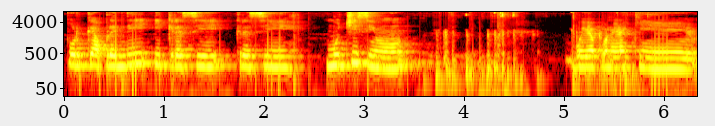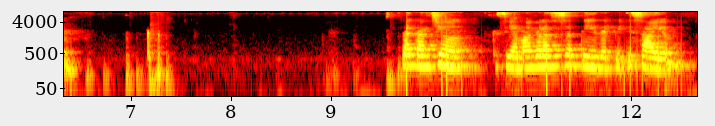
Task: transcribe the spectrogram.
Porque aprendí y crecí, crecí muchísimo. Voy a poner aquí la canción que se llama Gracias a ti de Pete Zion,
